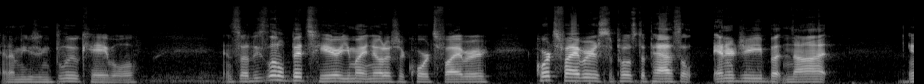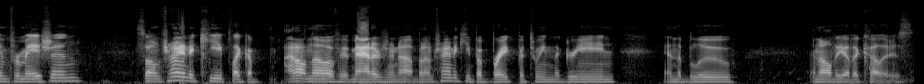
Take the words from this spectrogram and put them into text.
and I'm using blue cable. And so these little bits here, you might notice are quartz fiber. Quartz fiber is supposed to pass energy, but not information. So I'm trying to keep like a I don't know if it matters or not, but I'm trying to keep a break between the green and the blue and all the other colors.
